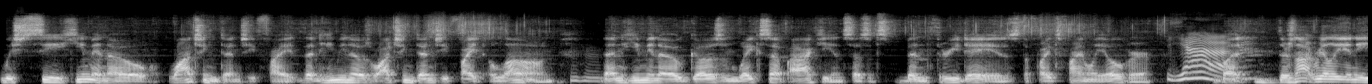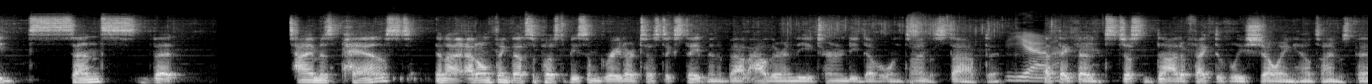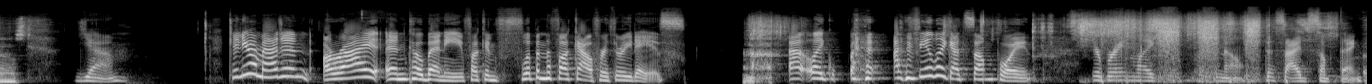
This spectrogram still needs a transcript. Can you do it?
we see Himeno watching Denji fight. Then Himeno's watching Denji fight alone. Mm-hmm. Then Himeno goes and wakes up Aki and says, It's been three days. The fight's finally over. Yeah. But there's not really any sense that time has passed, and I, I don't think that's supposed to be some great artistic statement about how they're in the eternity devil and time has stopped. Yeah. I think that's just not effectively showing how time has passed. Yeah. Can you imagine Arai and Kobeni fucking flipping the fuck out for three days? at like, I feel like at some point your brain like, you know, decides something.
